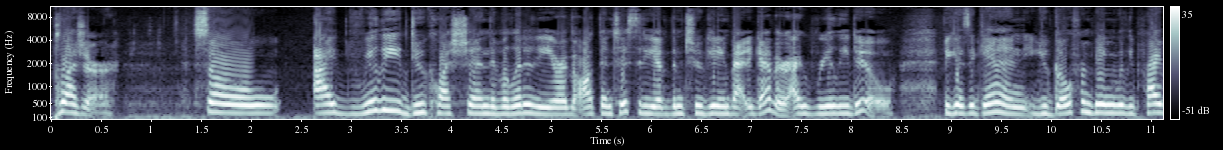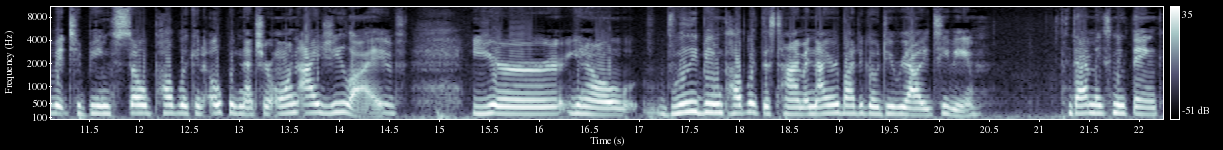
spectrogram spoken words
pleasure. So I really do question the validity or the authenticity of them two getting back together. I really do. Because again, you go from being really private to being so public and open that you're on IG Live. You're, you know, really being public this time, and now you're about to go do reality TV. That makes me think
